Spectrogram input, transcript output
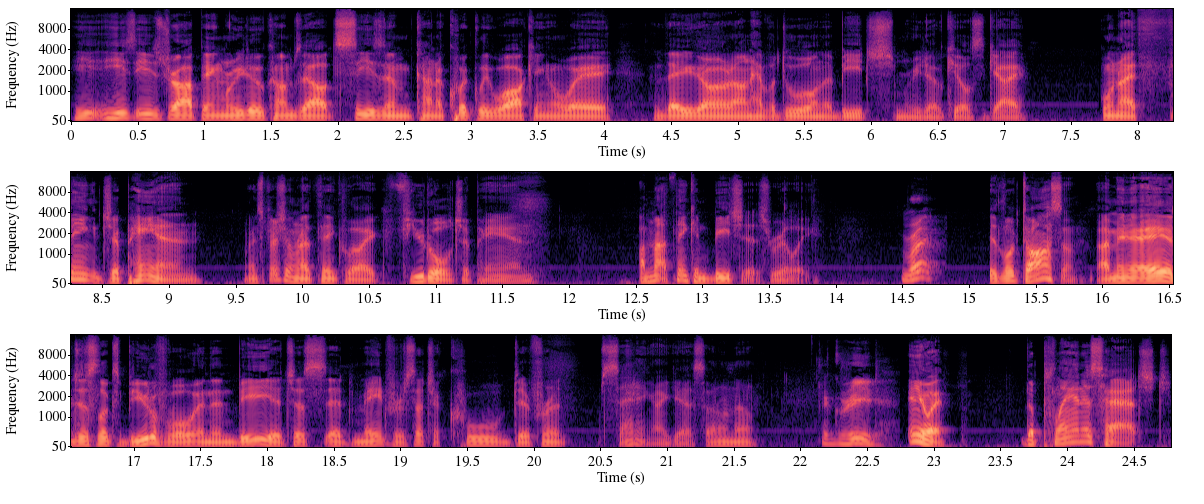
He, he's eavesdropping. Marito comes out, sees him kind of quickly walking away. They go around, and have a duel on the beach. Marito kills the guy. When I think Japan, especially when I think like feudal Japan, I'm not thinking beaches really. Right. It looked awesome. I mean, A, it just looks beautiful, and then B, it just it made for such a cool, different setting, I guess. I don't know. Agreed. Anyway, the plan is hatched,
